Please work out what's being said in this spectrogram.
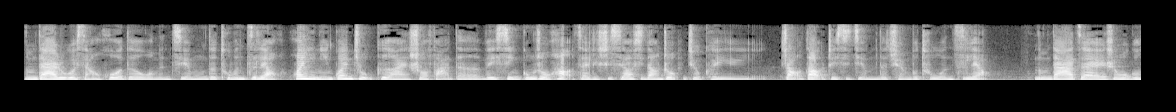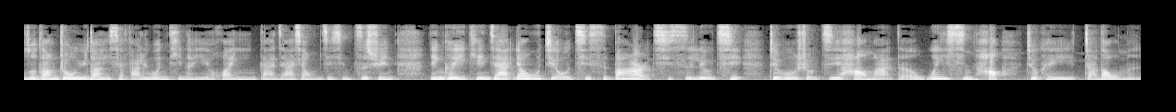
那么，大家如果想获得我们节目的图文资料，欢迎您关注“个案说法”的微信公众号，在历史消息当中就可以找到这期节目的全部图文资料。那么，大家在生活工作当中遇到一些法律问题呢，也欢迎大家向我们进行咨询。您可以添加幺五九七四八二七四六七这部手机号码的微信号，就可以找到我们。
